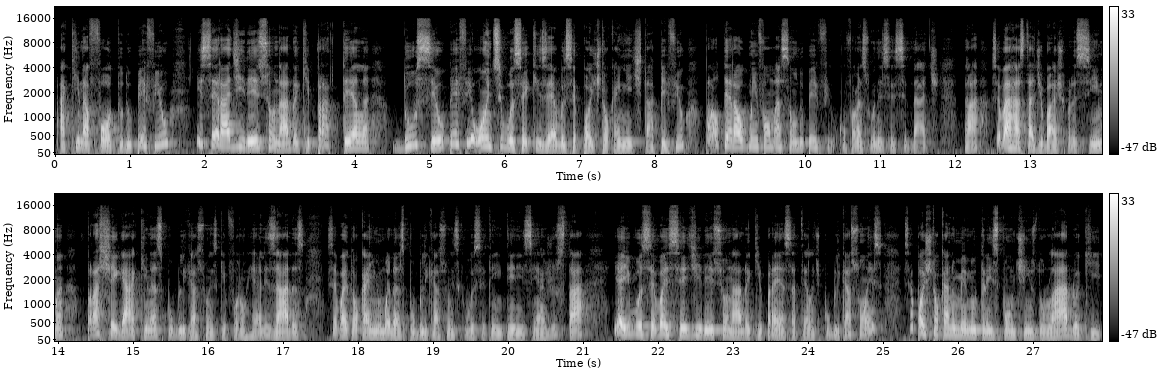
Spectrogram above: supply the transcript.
aqui na foto do perfil e será direcionado aqui para a tela do seu perfil, onde se você quiser você pode tocar em editar perfil para alterar alguma informação do perfil, conforme a sua necessidade, tá? Você vai arrastar de baixo para cima para chegar aqui nas publicações que foram realizadas. Você vai tocar em uma das publicações que você tem interesse em ajustar e aí você vai ser direcionado aqui para essa tela de publicações. Você pode tocar no menu três pontinhos do lado aqui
